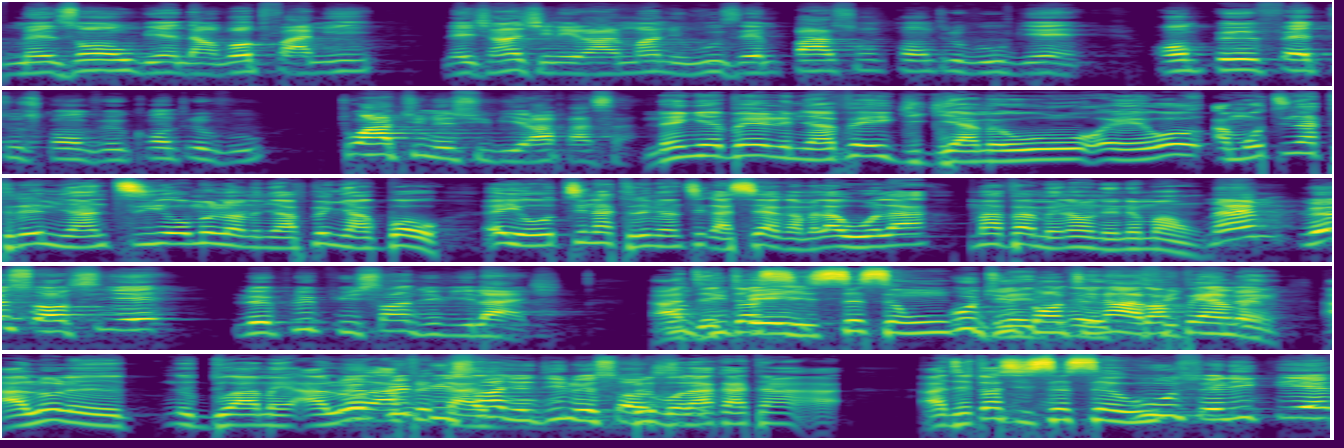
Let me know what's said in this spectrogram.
maison ou bien dans votre famille, les gens généralement ne vous aiment pas, sont contre vous bien. On peut faire tout ce qu'on veut contre vous. Toi, tu ne subiras pas ça. Même le sorcier le plus puissant du village ou du pays, ou du le continent eh, africain même. le plus puissant, je dis le sorcier, katã a- adzetɔ si sesẽ wu ou celui qui est-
